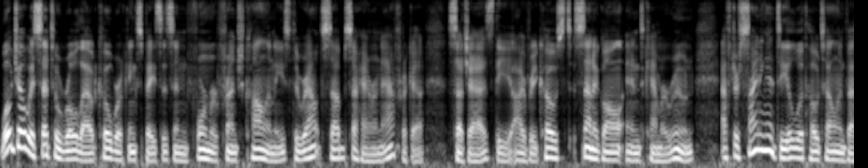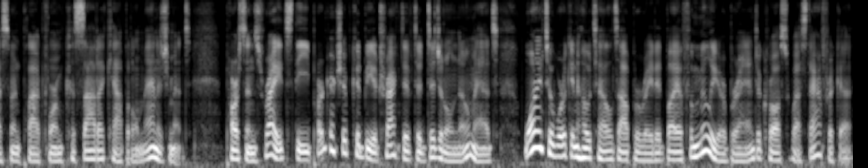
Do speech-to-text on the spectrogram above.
Wojo is set to roll out co working spaces in former French colonies throughout sub Saharan Africa, such as the Ivory Coast, Senegal, and Cameroon, after signing a deal with hotel investment platform Kasada Capital Management. Parsons writes the partnership could be attractive to digital nomads wanting to work in hotels operated by a familiar brand across West Africa.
